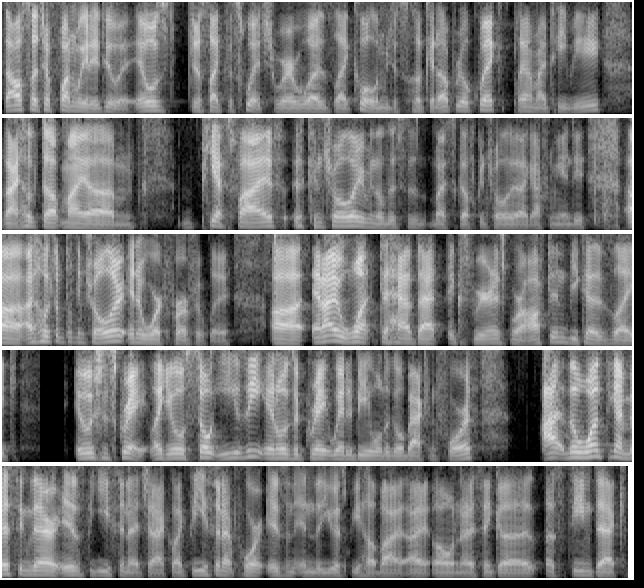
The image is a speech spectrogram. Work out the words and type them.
that was such a fun way to do it. It was just like the Switch, where it was like, cool, let me just hook it up real quick, play on my TV. And I hooked up my um, PS5 controller, even though this is my Scuff controller that I got from Andy. Uh, I hooked up the controller and it worked perfectly. Uh, and I want to have that experience more often because like it was just great. Like it was so easy and it was a great way to be able to go back and forth. I, the one thing I'm missing there is the Ethernet jack. Like the Ethernet port isn't in the USB hub I, I own. And I think a, a Steam Deck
